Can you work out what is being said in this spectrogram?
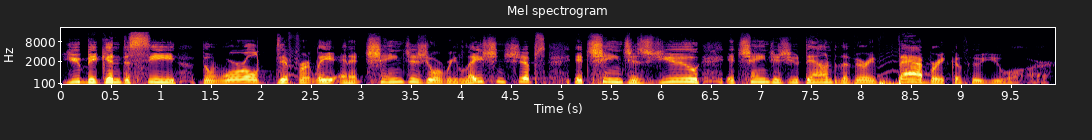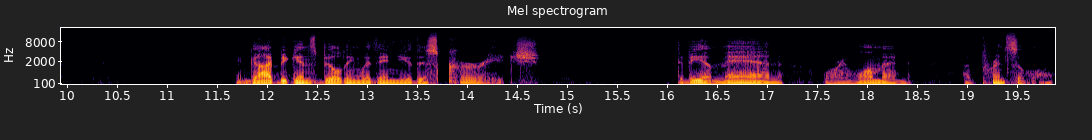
you begin to see the world differently and it changes your relationships. It changes you. It changes you down to the very fabric of who you are. And God begins building within you this courage to be a man or a woman of principle.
